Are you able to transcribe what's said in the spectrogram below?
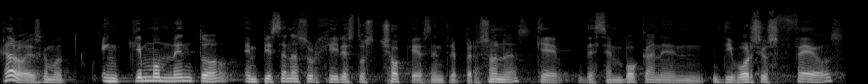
claro, es como en qué momento empiezan a surgir estos choques entre personas que desembocan en divorcios feos.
